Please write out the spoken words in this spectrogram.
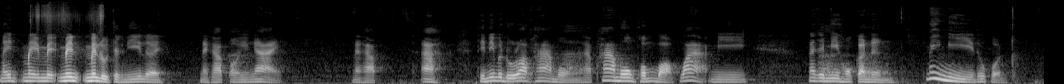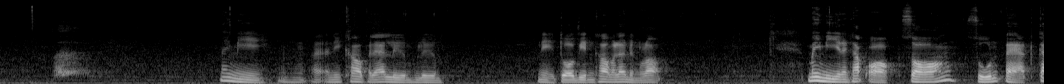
ไม่ไม่ไม่ไม่ไม่หลุดจากนี้เลยนะครับเอาง่ายๆนะครับ อะ ทีนี้มาดูรอบ5โมงนะครับ5โมงผมบอกว่ามีน่าจะมี6กับ1ไม่มีทุกคน ไม่มีอันนี้เข้าไปแล้วลืมลืม นี่ตัววินเข้ามาแล้วหนึ่งรอบ ไม่มีนะครับออก 2 0 8 9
